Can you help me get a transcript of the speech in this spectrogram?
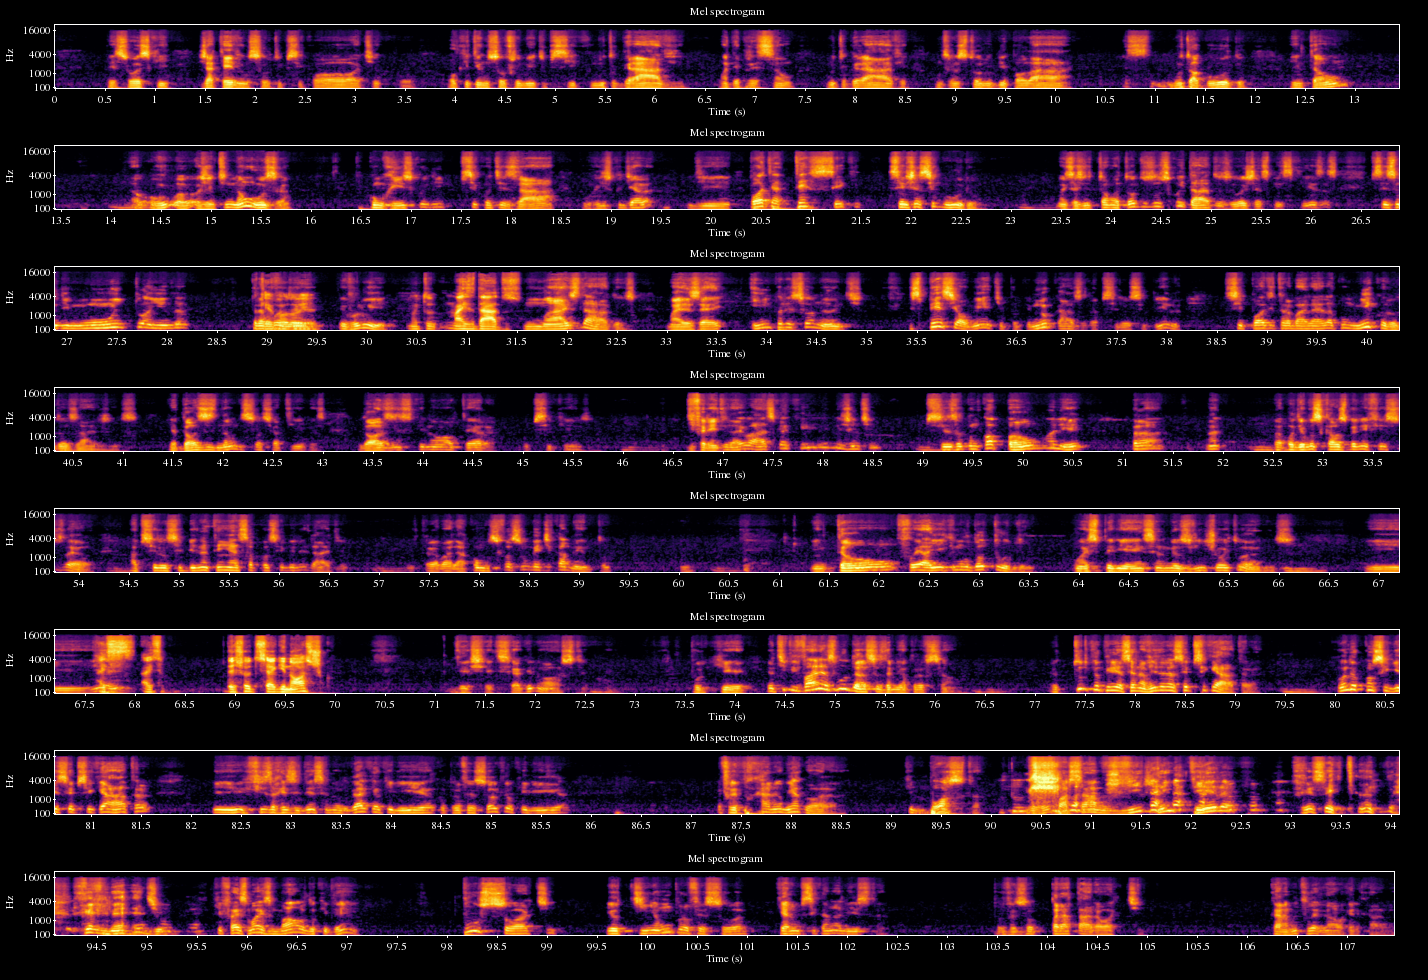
Pessoas que já teve um surto psicótico ou que têm um sofrimento psíquico muito grave, uma depressão muito grave, um transtorno bipolar muito agudo. Então, a, a gente não usa, com risco de psicotizar, com risco de, de. Pode até ser que seja seguro, mas a gente toma todos os cuidados hoje, as pesquisas precisam de muito ainda para evoluir. evoluir. Muito mais dados. Mais dados, mas é impressionante. Especialmente porque, no caso da psilocibina, se pode trabalhar ela com microdosagens, que é doses não dissociativas, doses que não alteram o psiquismo. Diferente da ayahuasca, que a gente precisa de um copão ali para né, pra poder buscar os benefícios dela. A psilocibina tem essa possibilidade de trabalhar como se fosse um medicamento. Então, foi aí que mudou tudo, com a experiência nos meus 28 anos. E, e Aí, aí, aí você deixou de ser agnóstico. deixei de ser agnóstico. Porque eu tive várias mudanças da minha profissão. Eu- tudo que eu queria ser na vida era ser psiquiatra. Quando eu consegui ser psiquiatra e fiz a residência no lugar que eu queria, com o professor que eu queria, eu falei, "Pô, caramba, e agora? Que bosta! Eu vou passar a vida inteira receitando remédio que faz mais mal do que bem. Por sorte, eu tinha um professor que era um psicanalista, professor Pratarotti. Cara, muito legal aquele cara.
